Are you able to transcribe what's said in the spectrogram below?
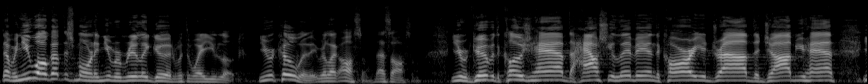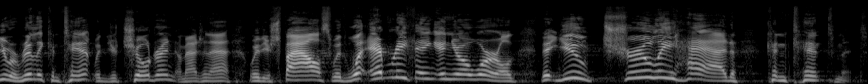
That when you woke up this morning, you were really good with the way you looked. You were cool with it. You were like, awesome, that's awesome. You were good with the clothes you have, the house you live in, the car you drive, the job you have. You were really content with your children, imagine that, with your spouse, with what everything in your world that you truly had contentment.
